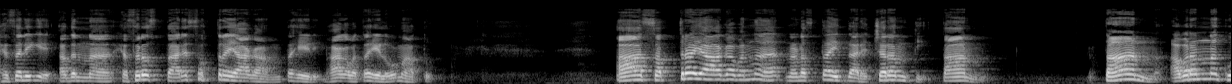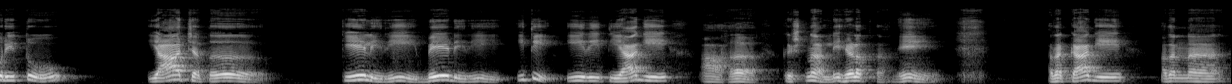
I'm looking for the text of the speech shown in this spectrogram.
ಹೆಸರಿಗೆ ಅದನ್ನು ಹೆಸರಿಸ್ತಾರೆ ಸತ್ರಯಾಗ ಅಂತ ಹೇಳಿ, ಭಾಗವತ ಹೇಳುವ ಮಾತು. ಆ ಸತ್ರಯಾಗವನ್ನು ನಡೆಸ್ತಾ ಇದ್ದಾರೆ ಚರಂತಿ, ತಾನ್. ತಾನ್ ಅವರನ್ನು ಕುರಿತು ಯಾಚತ, ಕೇಳಿರಿ, ಬೇಡಿರಿ, ಇತಿ ಈ ರೀತಿಯಾಗಿ ಆಹ ಕೃಷ್ಣ ಅಲ್ಲಿ ಹೇಳುತ್ತಾನೆ. ಅದಕ್ಕಾಗಿ ಅದನ್ನು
